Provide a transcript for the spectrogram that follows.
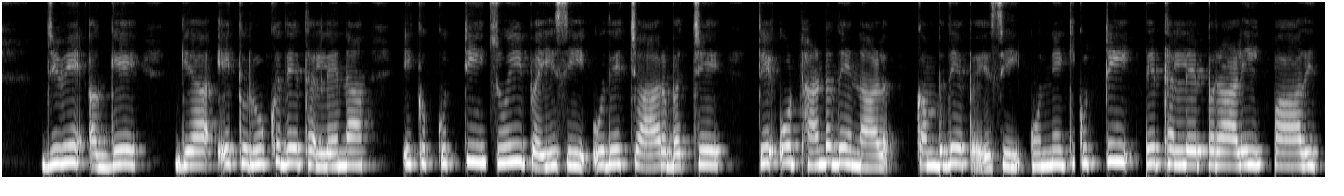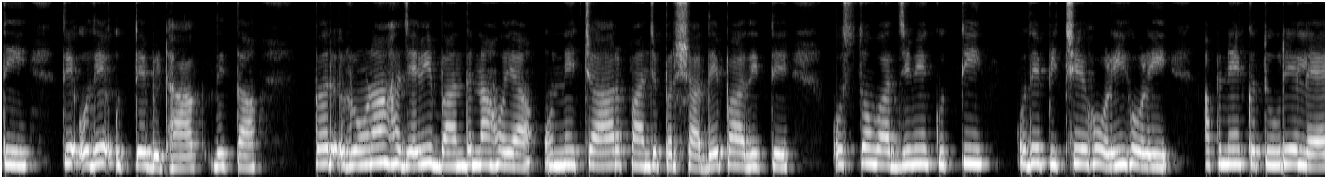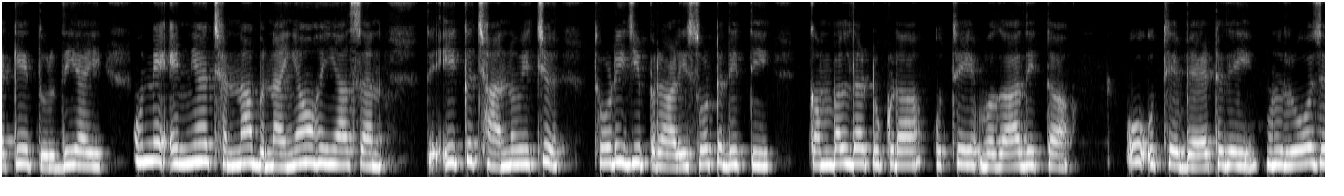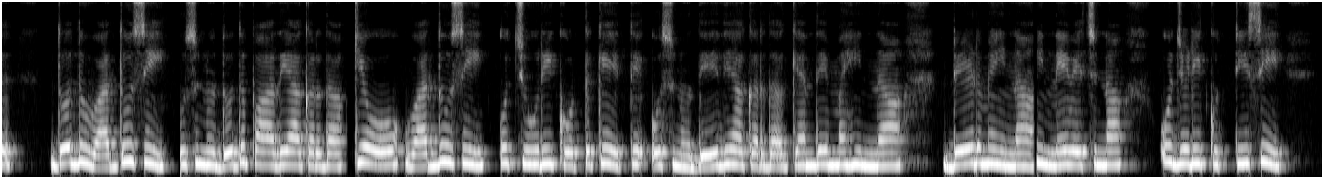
ਜਿਵੇਂ ਅੱਗੇ ਗਿਆ, ਇੱਕ ਰੁੱਖ ਦੇ ਥੱਲੇ ਨਾ ਇੱਕ ਕੁੱਤੀ ਸੂਈ ਪਈ ਸੀ। ਉਹਦੇ ਚਾਰ ਬੱਚੇ ਤੇ ਉਹ ਠੰਡ ਦੇ ਨਾਲ ਕੰਬਦੇ ਪਏ ਸੀ। ਉਹਨੇ ਕੀ ਕੁੱਤੀ ਦੇ ਥੱਲੇ ਪਰਾਲੀ ਪਾ ਦਿੱਤੀ ਤੇ ਉਹਦੇ ਉੱਤੇ ਬਿਠਾ ਦਿੱਤਾ। ਪਰ ਰੋਣਾ ਹਜੇ ਵੀ ਬੰਦ ਨਾ ਹੋਇਆ। ਉਹਨੇ ਚਾਰ ਪੰਜ ਪ੍ਰਸ਼ਾਦੇ ਪਾ ਦਿੱਤੇ। ਉਸ ਤੋਂ ਬਾਅਦ ਜਿਵੇਂ ਕੁੱਤੀ ਉਹਦੇ ਪਿੱਛੇ ਹੌਲੀ-ਹੌਲੀ ਆਪਣੇ ਕਤੂਰੇ ਲੈ ਕੇ ਤੁਰਦੀ ਆਈ। ਉਹਨੇ ਇੰਨੀਆਂ ਛੰਨਾਂ ਬਣਾਈਆਂ ਹੋਈਆਂ ਸਨ ਤੇ ਇੱਕ ਛੰਨ ਵਿੱਚ ਥੋੜੀ ਜੀ ਪਰਾਲੀ ਸੁੱਟ ਦਿੱਤੀ। ਕੰਬਲ ਦਾ ਟੁਕੜਾ ਉੱਥੇ ਵਗਾ ਦਿੱਤਾ। ਉਹ ਉੱਥੇ ਬੈਠ ਗਈ। ਹੁਣ ਰੋਜ਼ ਦੁੱਧ ਵਾਧੂ ਸੀ ਉਸ ਨੂੰ ਦੁੱਧ ਪਾ ਦਿਆ ਕਰਦਾ। ਘਿਓ ਵਾਧੂ ਸੀ, ਉਹ ਚੂਰੀ ਕੁੱਟ ਕੇ ਤੇ ਉਸ ਨੂੰ ਦੇ ਦਿਆ ਕਰਦਾ। ਕਹਿੰਦੇ, ਮਹੀਨਾ, ਡੇਢ ਮਹੀਨਾ, ਮਹੀਨੇ ਵਿੱਚ ਨਾ ਉਹ ਜਿਹੜੀ ਕੁੱਤੀ ਸੀ,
